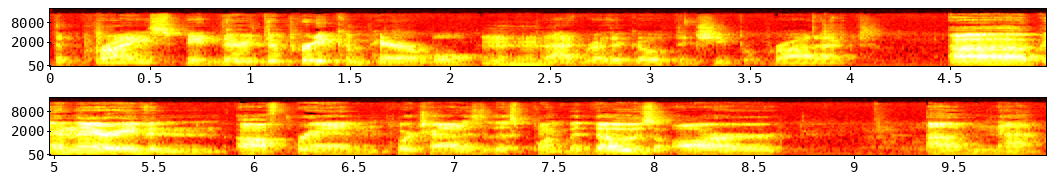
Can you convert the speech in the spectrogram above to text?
the price they're they're pretty comparable. Mhm. But I'd rather go with the cheaper product. Um, and they're even off-brand horchatas at this point, but those are um, not.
